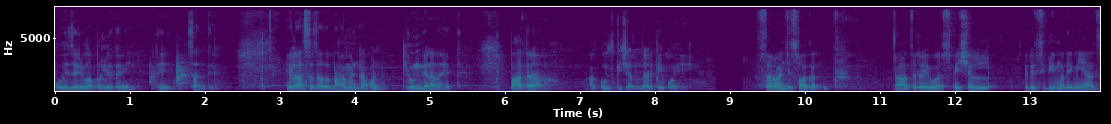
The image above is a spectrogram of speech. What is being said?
पोहे जरी वापरले तरी ते चालतील. ह्याला असंच आता दहा मिनटं आपण ठेवून देणार आहेत. पाहत राहा अकूज किचन दडपे पोहे. सर्वांचे स्वागत. आज रविवार स्पेशल रेसिपीमध्ये मी आज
